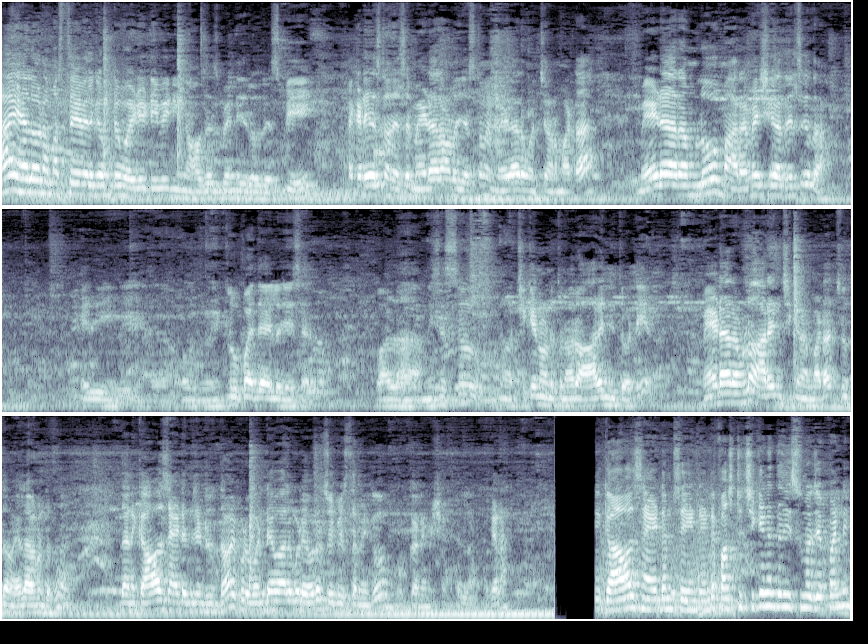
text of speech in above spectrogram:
హాయ్ హలో నమస్తే వెల్కమ్ టు వైడీ టీవీ నేను హౌస్ హస్బెండ్ ఈరోజు రెసిపీ. ఎక్కడ చేస్తాం తెలుసా? మేడారంలో చేస్తాం మేము మేడారం వచ్చాం అనమాట మేడారంలో మా రమేష్ గారు తెలుసు కదా? ఇది ఇంట్లో ఉపాధ్యాయులు చేశారు. వాళ్ళ మిసెస్ చికెన్ వండుతున్నారు ఆరెంజ్ తోటి. మేడారంలో ఆరెంజ్ చికెన్ అనమాట చూద్దాం ఎలా ఉంటుందో. దానికి కావాల్సిన ఐటమ్స్ ఏంటి చూద్దాం. ఇప్పుడు వండే వాళ్ళు కూడా ఎవరో చూపిస్తాం మీకు. ఒక్క నిమిషం వెళ్దాం ఓకేనా? మీకు కావాల్సిన ఐటమ్స్ ఏంటంటే ఫస్ట్ చికెన్ ఎంత తీసుకున్నారు చెప్పండి?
